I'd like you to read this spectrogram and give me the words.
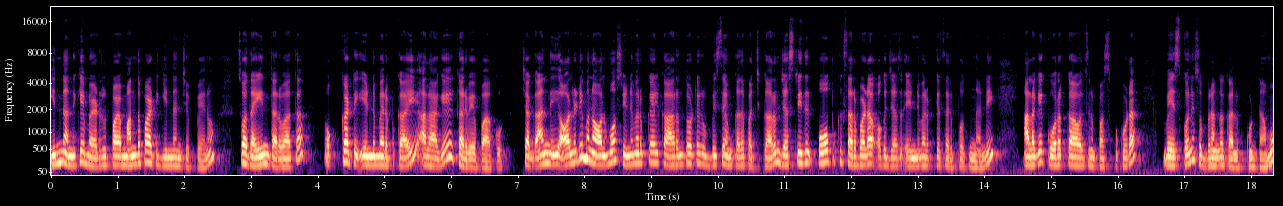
గిన్నె అందుకే మెడలపా మందపాటి గిన్నె అని చెప్పాను. సో అది అయిన తర్వాత ఒక్కటి ఎండుమిరపకాయ అలాగే కరివేపాకు. చగాన్ని అన్ని ఆల్రెడీ మనం ఆల్మోస్ట్ ఎండుమిరపకాయలు కారంతో రుబ్బిసాం కదా పచ్చికారం. జస్ట్ ఇది పోపుకి సరిపడా ఒక జ ఎండుమిరపకాయ సరిపోతుందండి. అలాగే కూరకు కావాల్సిన పసుపు కూడా వేసుకొని శుభ్రంగా కలుపుకుంటాము.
